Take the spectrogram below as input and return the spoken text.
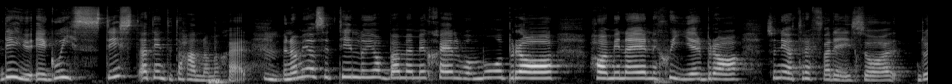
Det, är ju egoistiskt att inte ta hand om mig själv. Men om jag ser till att jobba med mig själv och må bra, ha mina energier bra, så när jag träffar dig så då,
